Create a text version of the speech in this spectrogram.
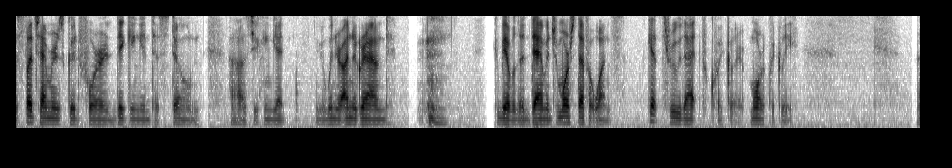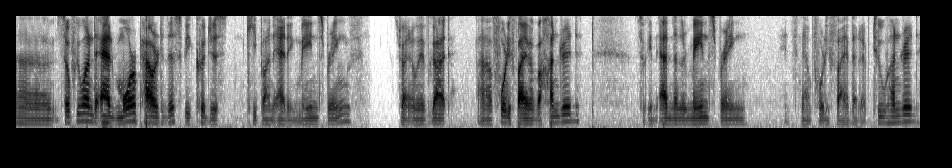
sledgehammer is good for digging into stone. Uh, so you can get you know, when you're underground, can be able to damage more stuff at once. get through that quicker, more quickly. Uh, so if we wanted to add more power to this, we could just keep on adding mainsprings. So right now we've got uh, 45 of 100, so we can add another mainspring. It's now 45 out of 200.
